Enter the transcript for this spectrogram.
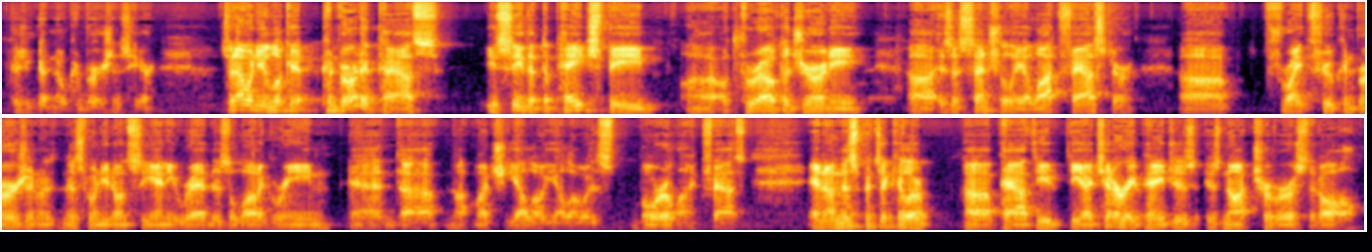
because you've got no conversions here. So now when you look at converted paths, you see that the page speed uh, throughout the journey is essentially a lot faster right through conversion. In this one, you don't see any red. There's a lot of green and uh, not much yellow. Yellow is borderline fast. And on this particular uh, path, you, the itinerary page is, is not traversed at all.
